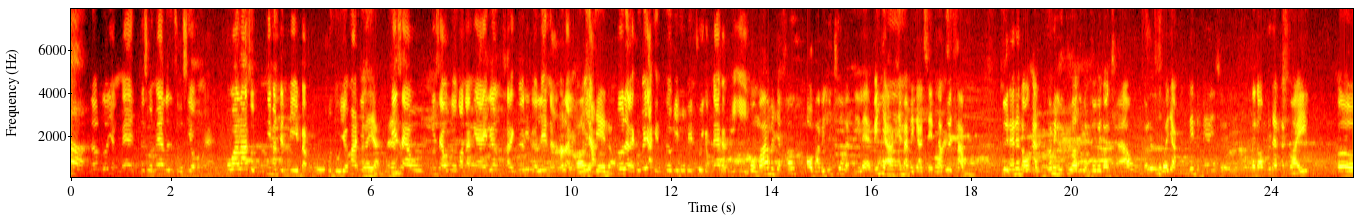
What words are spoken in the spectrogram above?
อ แล้วแล้วอย่างแม่จะชวนแม่เล่นโซเชียลบ้างไหมเพราะว่าล่าสุดที่มันเป็นมีมแบบโหคนดูเยอะมากที่อะไรอะที่แซวที่แซวเธอตอนนั้นไงเรื่องคาแรคเตอร์ที่เธอเล่นอะแล้วหลายๆคอ๋อนก็อชัดยากเจนเหรอ เออหลายๆคนก็อยากเห็นเธอมีโมเมนต์คุยกับแม่แบบนี้อีก ผมว่ามันจะเข้าออกมาเป็นช่วงๆแบบนี้แหละ ไม่อยากให้มันเป็นการเซตแล้วเพื่อทำคือนั้นน่ะน้องอัดผมก็ไม่รู้ตัวคือผมโทรไปตอนเช้าผมก็รู้สึกว่าอยากเล่นกับแม่เฉยๆแล้วน้องก็ดันอัดไว้ เออ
